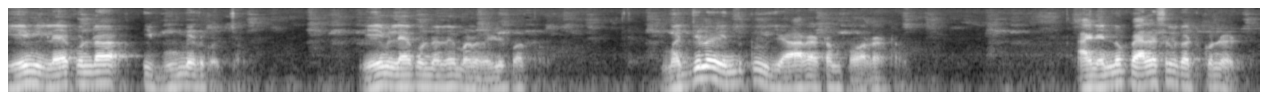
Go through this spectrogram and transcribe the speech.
ఏమీ లేకుండా ఈ భూమి మీదకి వచ్చాం. ఏమి లేకుండానే మనం వెళ్ళిపోతాం. మధ్యలో ఎందుకు ఈ ఆరాటం పోరాటం? ఆయన ఎన్నో ప్యాలెస్లు కట్టుకున్నాడు.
